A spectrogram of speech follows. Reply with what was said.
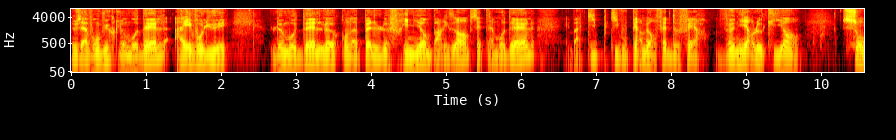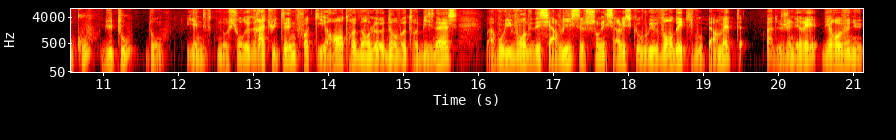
nous avons vu que le modèle a évolué. Le modèle qu'on appelle le freemium, par exemple, c'est un modèle eh ben, qui, vous permet en fait de faire venir le client sans coût du tout. Donc, il y a une notion de gratuité. Une fois qu'il rentre dans, le, dans votre business, bah, vous lui vendez des services. Ce sont les services que vous lui vendez qui vous permettent pas de générer des revenus.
